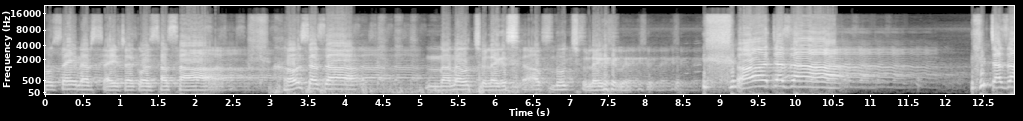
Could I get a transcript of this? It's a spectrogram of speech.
হুসাইন আর সাইসা কো সাসা ও সাসা নানাও চলে গেছে, আপনিও চলে গেলে ও চাচা চাচা,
